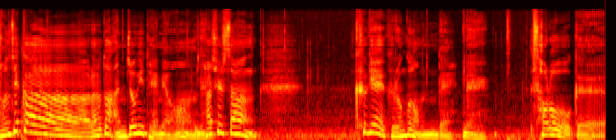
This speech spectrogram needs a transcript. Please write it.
전세가라도 안정이 되면 네. 사실상 크게 그런 건 없는데 네. 서로 그,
